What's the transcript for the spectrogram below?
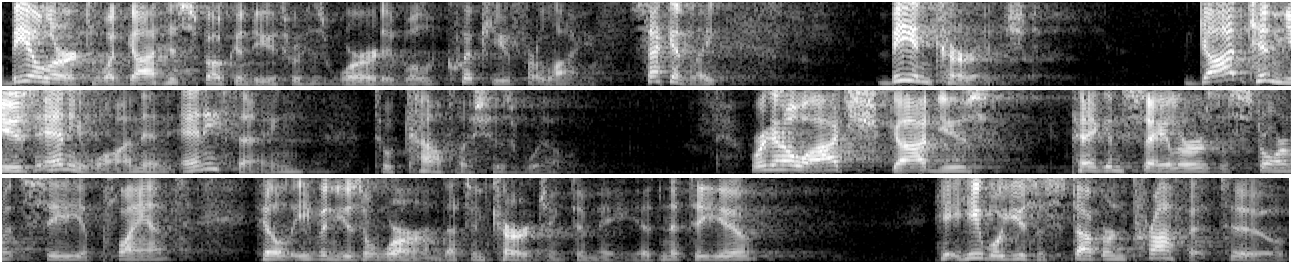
Be alert to what God has spoken to you through his word. It will equip you for life. Secondly, be encouraged. God can use anyone and anything to accomplish his will. We're going to watch God use pagan sailors, a storm at sea, a plant. He'll even use a worm. That's encouraging to me, isn't it to you? He, he will use a stubborn prophet, too.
